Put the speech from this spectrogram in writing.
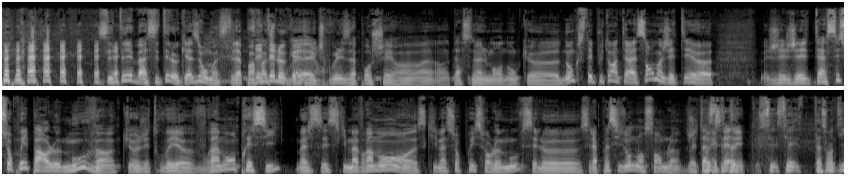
c'était bah c'était l'occasion moi, c'était la première fois que je, pouvais, l'occasion. que je pouvais les approcher euh, euh, personnellement. Donc euh, donc c'était plutôt intéressant. Moi j'étais euh, j'ai été assez surpris par le move hein, que j'ai trouvé euh, vraiment précis. C'est ce qui m'a vraiment euh, ce qui m'a surpris sur le move, c'est le c'est la précision de l'ensemble. T'as senti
